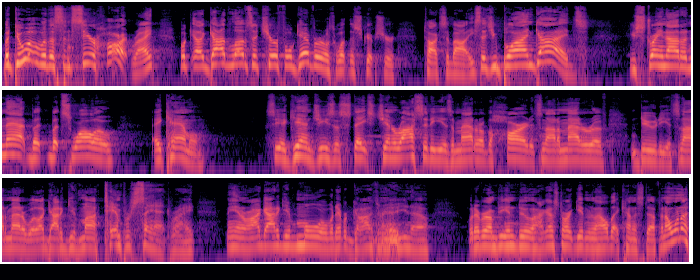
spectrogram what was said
but do it with a sincere heart, right? Well, uh, God loves a cheerful giver, is what the scripture talks about. He says, You blind guides, you strain out a gnat but, but swallow a camel. See, again, Jesus states generosity is a matter of the heart. It's not a matter of duty. It's not a matter, well, I got to give my 10%, right? Man, or I got to give more, whatever God's, eh, you know, whatever I'm being doing, I got to start giving all that kind of stuff. And I want to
